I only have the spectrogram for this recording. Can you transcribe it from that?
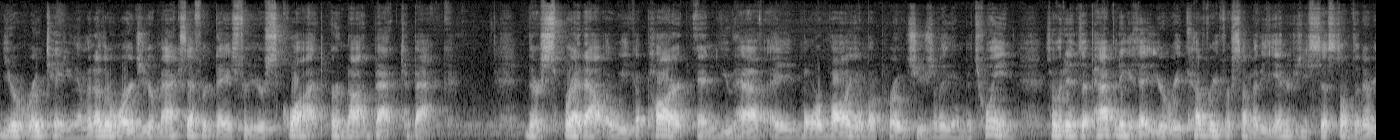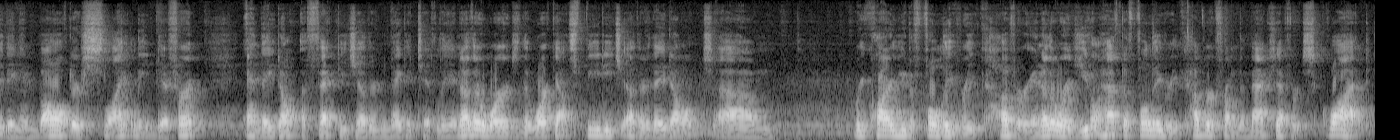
you're rotating them. In other words, your max effort days for your squat are not back to back they're spread out a week apart and you have a more volume approach usually in between. So what ends up happening is that your recovery for some of the energy systems and everything involved are slightly different and they don't affect each other negatively. In other words, the workouts feed each other. They don't um, require you to fully recover. In other words, you don't have to fully recover from the max effort squat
